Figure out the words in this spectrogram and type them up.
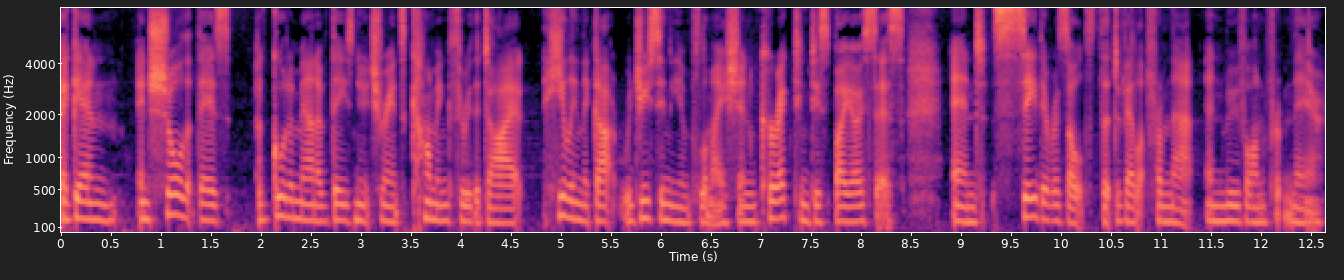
again, ensure that there's a good amount of these nutrients coming through the diet healing the gut, reducing the inflammation, correcting dysbiosis, and see the results that develop from that and move on from there.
